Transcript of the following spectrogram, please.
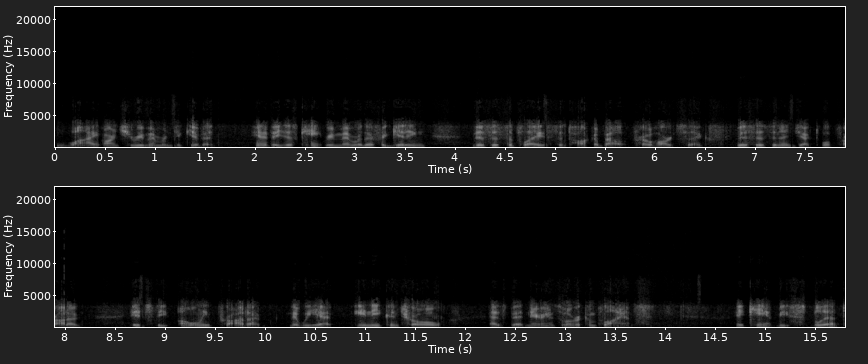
Why aren't you remembering to give it? And if they just can't remember, they're forgetting. This is the place to talk about ProHeart 6. This is an injectable product. It's the only product that we have any control as veterinarians over compliance. It can't be split.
